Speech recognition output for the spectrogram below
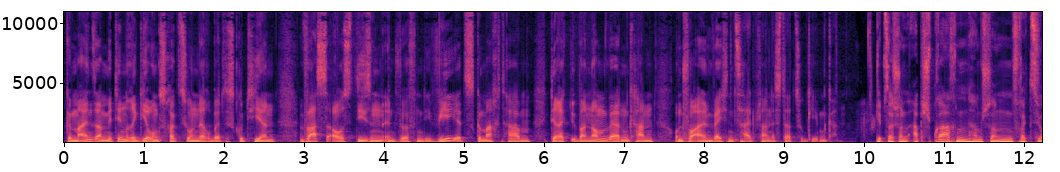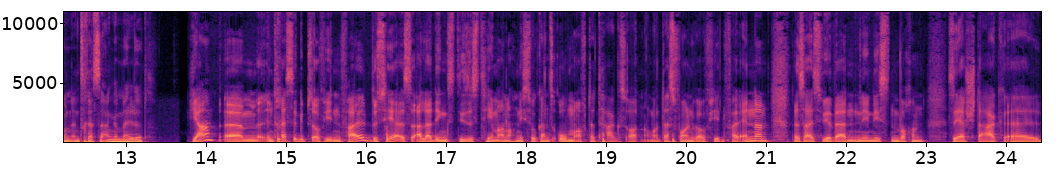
gemeinsam mit den Regierungsfraktionen darüber diskutieren, was aus diesen Entwürfen, die wir jetzt gemacht haben, direkt übernommen werden kann und vor allem, welchen Zeitplan es dazu geben kann. Gibt es da schon Absprachen? Haben schon Fraktionen Interesse angemeldet? Ja, ähm, Interesse gibt es auf jeden Fall. Bisher ist allerdings dieses Thema noch nicht so ganz oben auf der Tagesordnung und das wollen wir auf jeden Fall ändern. Das heißt, wir werden in den nächsten Wochen sehr stark äh,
